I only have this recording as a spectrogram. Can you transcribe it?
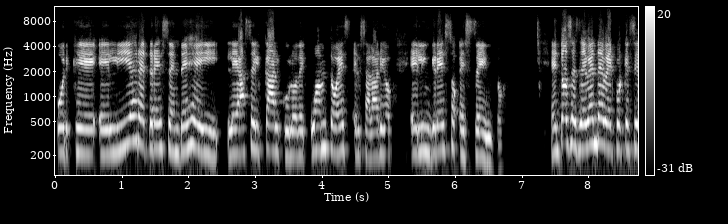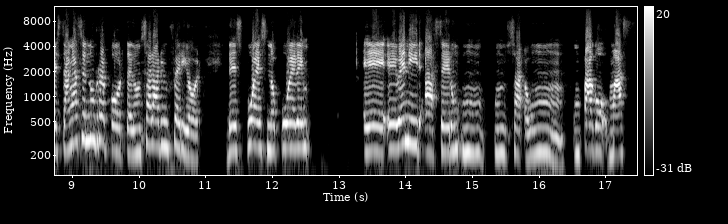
porque el IR3 en DGI le hace el cálculo de cuánto es el salario, el ingreso exento. Entonces deben de ver, porque si están haciendo un reporte de un salario inferior, después no pueden eh, eh, venir a hacer un, pago más,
